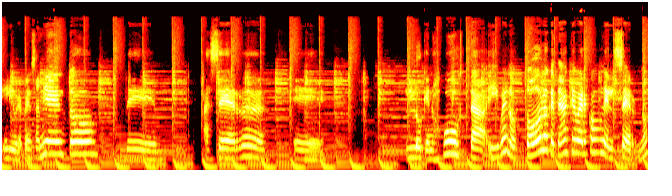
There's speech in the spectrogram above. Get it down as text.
libre pensamiento, de hacer eh, lo que nos gusta y bueno, todo lo que tenga que ver con el ser, ¿no?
